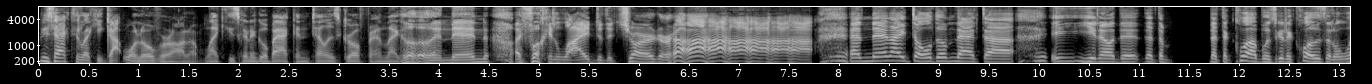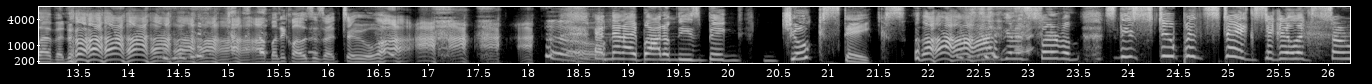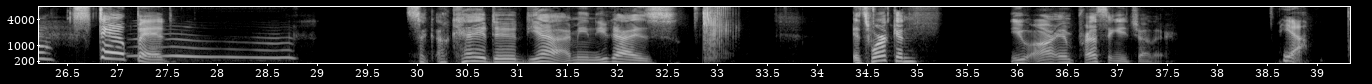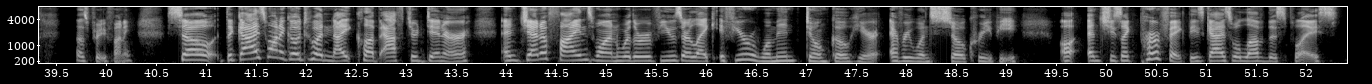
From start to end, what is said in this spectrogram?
He's acting like he got one over on him, like he's going to go back and tell his girlfriend, like, oh, and then I fucking lied to the charter, and then I told him that, uh, you know, that that the that the club was going to close at eleven, but it closes at two, and then I bought him these big joke steaks. I'm going to serve him these stupid steaks. They're going to look so stupid. It's like, okay, dude. Yeah, I mean, you guys, it's working. You are impressing each other. Yeah. That was pretty funny. So the guys want to go to a nightclub after dinner, and Jenna finds one where the reviews are like, if you're a woman, don't go here. Everyone's so creepy. Uh, and she's like, perfect. These guys will love this place.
